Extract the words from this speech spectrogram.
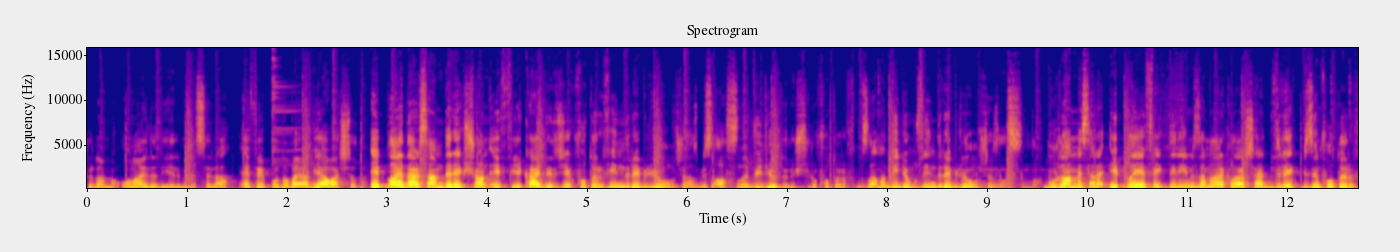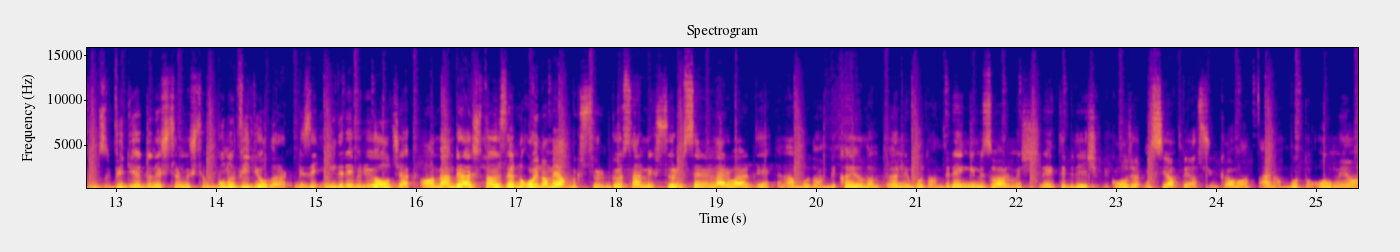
Şuradan bir onayla diyelim mesela. Efekt burada bayağı bir yavaşladı. Apply dersem direkt şu an F'ye kaydedecek fotoğrafı indirebiliyor olacağız. Biz aslında video dönüştürüyor fotoğrafımızı ama videomuzu indirebiliyor olacağız aslında. Buradan mesela Apply Effect dediğimiz zaman arkadaşlar direkt bizim fotoğrafımızı video dönüştürmüştü. Bunu video olarak bize indirebiliyor olacak. Ama ben birazcık daha üzerine oynama yapmak istiyorum. Göstermek istiyorum size neler var diye. Hemen buradan bir kayalım. Örneğin buradan bir rengimiz varmış. Renkte bir değişiklik olacak mı? Siyah beyaz çünkü ama aynen burada olmuyor.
